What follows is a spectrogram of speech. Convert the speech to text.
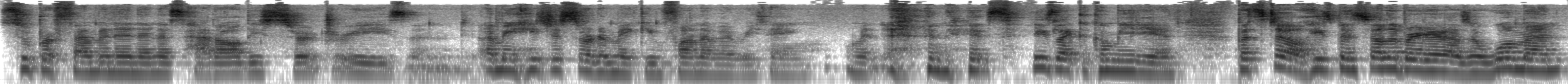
super feminine and has had all these surgeries and I mean he's just sort of making fun of everything when he's, he's like a comedian but still he's been celebrated as a woman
